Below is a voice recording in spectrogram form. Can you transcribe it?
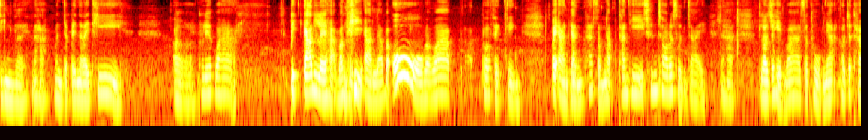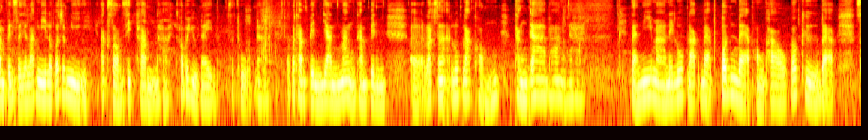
จริงเลยนะคะ มันจะเป็นอะไรที่ เออเขาเรียกว่า ปิดกั้นเลยค่ะ บางทีอ่านแล้วแบบโอ้แบบว่า perfect จริง ไปอ่านกันถ้าสำหรับท่านที่ชื่นชอบและสนใจนะคะ เราจะเห็นว่าสถูปเนี้ยเขาจะทำเป็นสัญลักษณ์นี้ แล้วก็จะมีอักษรสิทธิธรรมนะคะ เข้าไปอยู่ในสถูปนะคะแล้วก็ทำเป็นยันมั่งทำเป็นลักษณะรูปลักษณ์ของทังก้าบ้างนะคะ แต่นี่มาในรูปลักษณ์แบบต้นแบบของเขาก็คือแบบส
